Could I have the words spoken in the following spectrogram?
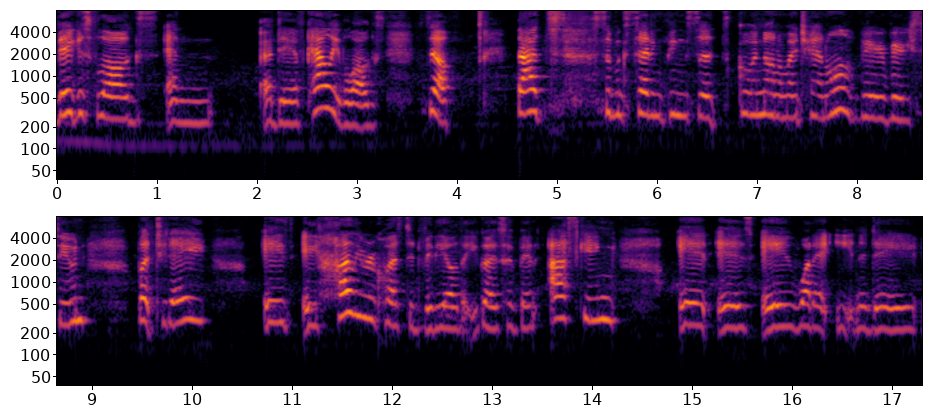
Vegas vlogs and a day of Cali vlogs. So that's some exciting things that's going on on my channel very very soon. But today is a highly requested video that you guys have been asking. It is a what I eat in a day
